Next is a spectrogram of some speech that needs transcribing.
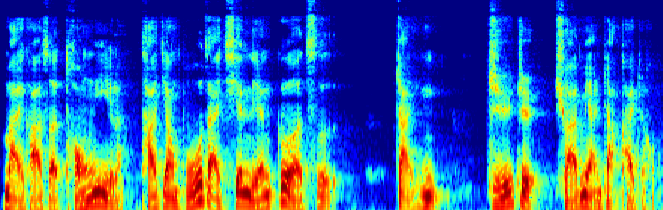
麦克阿瑟同意了，他将不再亲临各次战役，直至全面展开之后。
